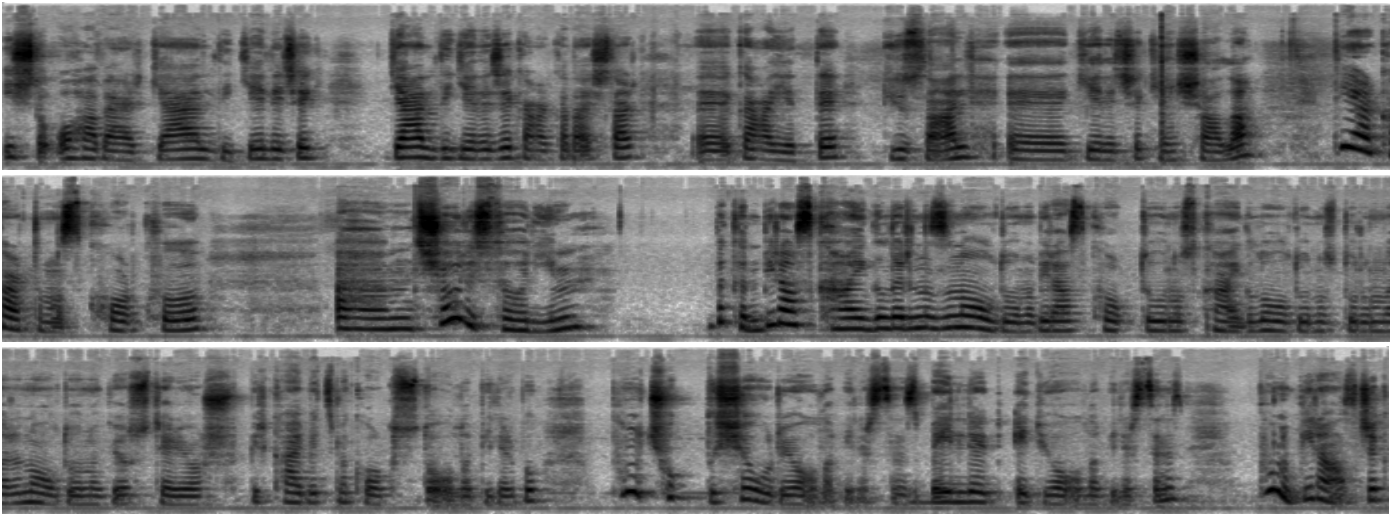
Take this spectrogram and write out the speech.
İşte o haber geldi, gelecek, geldi, gelecek arkadaşlar. E, gayet de güzel e, gelecek inşallah. Diğer kartımız korku. E, şöyle söyleyeyim. Bakın biraz kaygılarınızın olduğunu, biraz korktuğunuz, kaygılı olduğunuz durumların olduğunu gösteriyor. Bir kaybetme korkusu da olabilir bu. Bunu çok dışa vuruyor olabilirsiniz, belli ediyor olabilirsiniz. Bunu birazcık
